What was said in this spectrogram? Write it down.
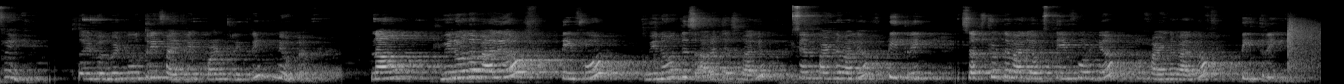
Okay, so it will be 2353.33 Newton. Now we know the value of T4, we know this RHS value, we can find the value of T3. Substitute the value of T4 here to find the value of T3.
